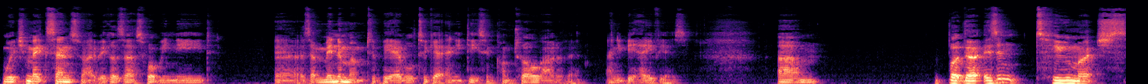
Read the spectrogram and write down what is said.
which makes sense, right? Because that's what we need uh, as a minimum to be able to get any decent control out of it, any behaviors. Um, but there isn't too much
